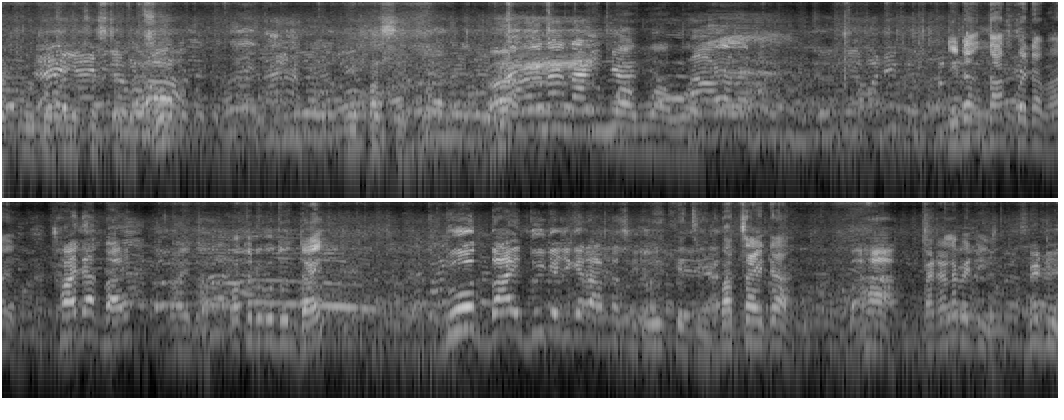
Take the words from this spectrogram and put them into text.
একটু দেখানোর চেষ্টা করছি এই পাশে। এটা দাঁত কয়টা ভাই? ছয় দাঁত ভাই। ছয় দাঁত। কতটুকু দুধ দেয়? দুধ ভাই দুই কেজি করে দুই কেজি। বাচ্চা এটা? হ্যাঁ। বেটা না বেটি? বেটি।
